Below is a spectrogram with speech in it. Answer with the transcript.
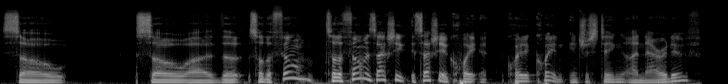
So, so uh, the so the film so the film is actually it's actually a quite quite a, quite an interesting uh, narrative.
